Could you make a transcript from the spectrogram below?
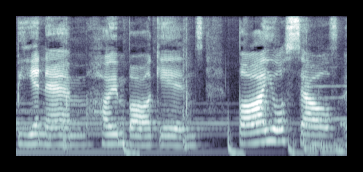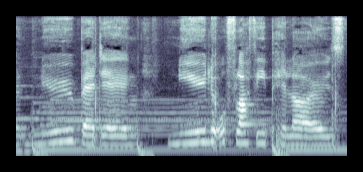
B&M home bargains, buy yourself a new bedding, new little fluffy pillows.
